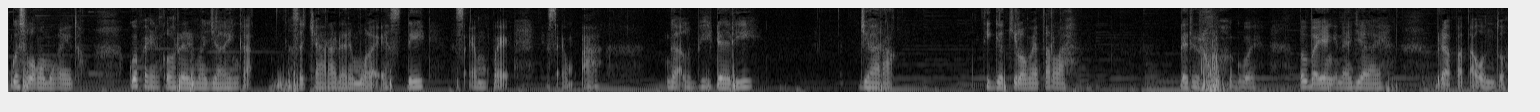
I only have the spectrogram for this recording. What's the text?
Gue selalu ngomong itu gue pengen keluar dari Majalengka secara dari mulai SD SMP SMA nggak lebih dari jarak 3 km lah dari rumah gue. Lo bayangin aja lah ya berapa tahun tuh?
